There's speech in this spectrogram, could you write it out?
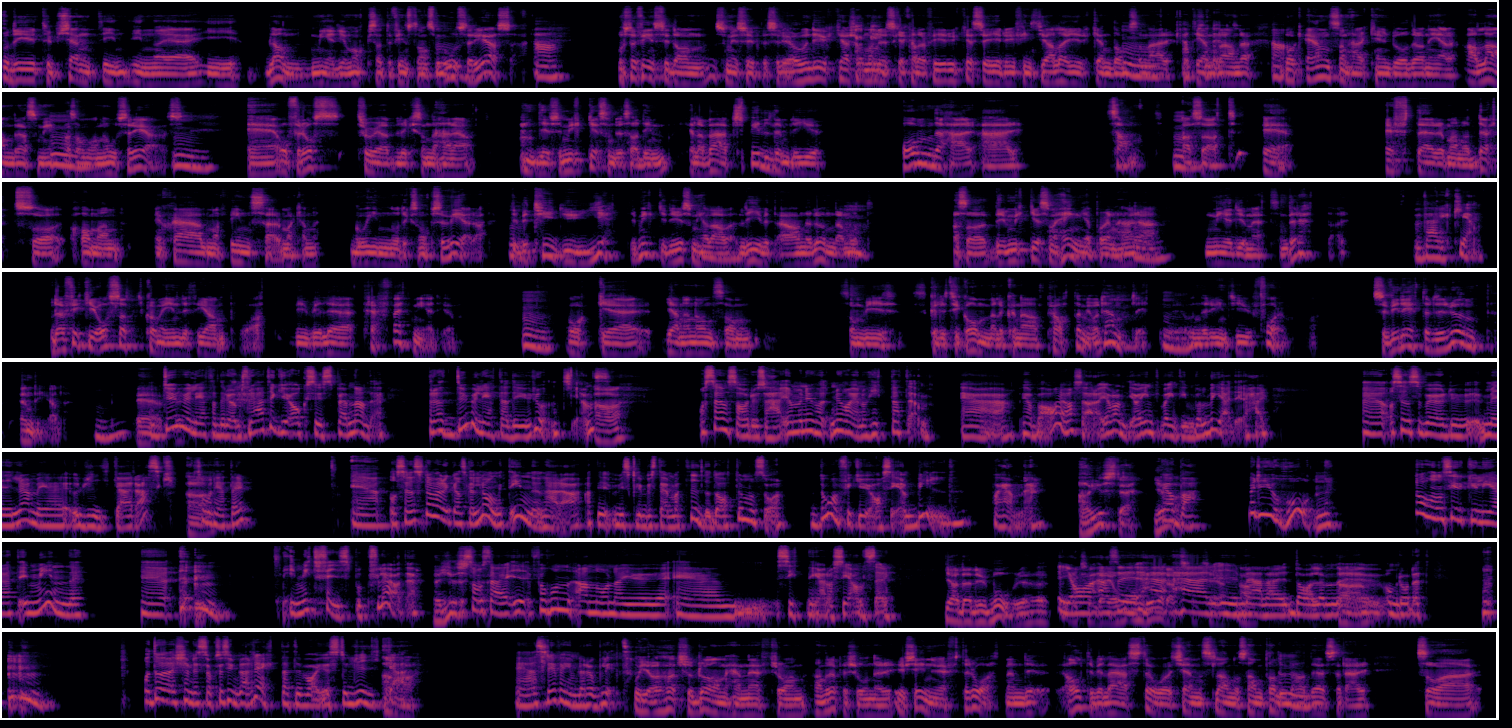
Och det är ju typ känt inne in, i bland medium också att det finns de som är mm. oseriösa. Ja. Och så finns det de som är superseriösa. Men det är kanske om man nu ska kalla det för yrke så det, finns ju alla yrken de som mm, är det ena eller andra. Ja. Och en sån här kan ju då dra ner alla andra som är, mm. alltså man är oseriös. Mm. Eh, och för oss tror jag liksom det här att det är så mycket som du sa, din, hela världsbilden blir ju om det här är sant. Mm. Alltså att eh, efter man har dött så har man en själ, man finns här, man kan gå in och liksom observera. Det mm. betyder ju jättemycket. Det är ju som hela mm. livet är annorlunda mot... Mm. Alltså det är mycket som hänger på den här mm. mediumet som berättar. Verkligen. Och där fick ju oss att komma in lite grann på att vi ville träffa ett medium. Mm. Och eh, gärna någon som som vi skulle tycka om eller kunna prata med ordentligt mm. under intervjuform. Så vi letade runt en del. Mm. Eh, du letade runt, för det här tycker jag också är spännande. För att du letade ju runt Jens. Ja. Och sen sa du så här, ja men nu, nu har jag nog hittat den. Eh, och jag bara, ja, så här, jag, var, jag inte, var inte involverad i det här. Eh, och sen så började du mejla med Ulrika Rask, Ja. som hon heter. Eh, och sen så var det ganska långt in i den här, att vi skulle bestämma tid och datum och så. Då fick ju jag se en bild på henne. ja, just det. Ja. Och jag bara, men det är ju hon! Då har hon cirkulerat i min eh, i mitt Facebookflöde. ja, Som så här, för hon anordnar ju eh, sittningar och seanser. Ja, där du bor. Ja, liksom i alltså området, här, här i Ja. Mälardalen Ja. eh, området. och då kändes det också så himla rätt att det var just Ulrika. Ja. Eh, så det var himla roligt. Och jag har hört så bra om henne från andra personer, i och för sig nu efteråt, men det, allt det vi läste och känslan och samtalet vi Mm. hade sådär. Så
